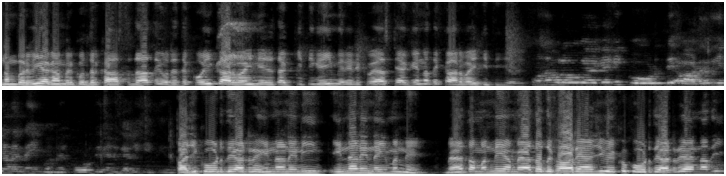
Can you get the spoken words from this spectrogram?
ਨੰਬਰ ਵੀ ਹੈਗਾ ਮੇਰੇ ਕੋਲ ਦਰਖਾਸਤ ਦਾ ਤੇ ਉਹਦੇ ਤੇ ਕੋਈ ਕਾਰਵਾਈ ਨਹੀਂ ਅਜੇ ਤੱਕ ਕੀਤੀ ਗਈ। ਮੇਰੀ ਰਿਕੁਐਸਟ ਹੈ ਕਿ ਇਹਨਾਂ ਤੇ ਕਾਰਵਾਈ ਕੀਤੀ ਜਾਵੇ। ਉਹਨਾਂ ਵੱਲੋਂ ਕਿਹਾ ਗਿਆ ਕਿ ਕੋਰਟ ਦੇ ਆਰਡਰ ਵੀ ਇਹਨਾਂ ਨੇ ਨਹੀਂ ਮੰਨੇ ਕੋਰਟ ਦੀ ਅਣਗਹਿਲੀ ਕੀਤੀ ਹੈ। ਭਾਜੀ ਕੋਰਟ ਦੇ ਆਰਡਰ ਇਹਨਾਂ ਨੇ ਨਹੀਂ ਇਹਨਾਂ ਨੇ ਨਹੀਂ ਮੰਨੇ। ਮੈਂ ਤਾਂ ਮੰਨੇ ਆ ਮੈਂ ਤਾਂ ਦਿਖਾ ਰਿਹਾ ਜੀ ਵੇਖੋ ਕੋਰਟ ਦੇ ਆਰਡਰ ਆ ਇਹਨਾਂ ਦੀ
